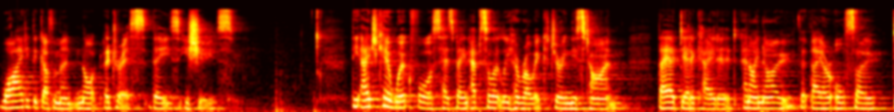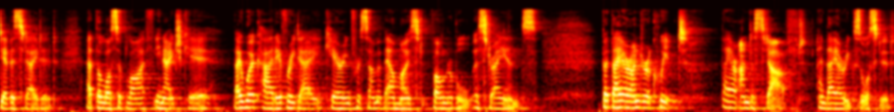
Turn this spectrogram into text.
Why did the government not address these issues? The aged care workforce has been absolutely heroic during this time. They are dedicated, and I know that they are also devastated at the loss of life in aged care. They work hard every day caring for some of our most vulnerable Australians. But they are under equipped, they are understaffed, and they are exhausted.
